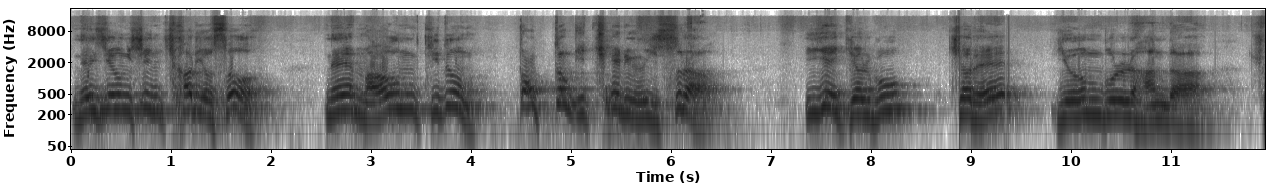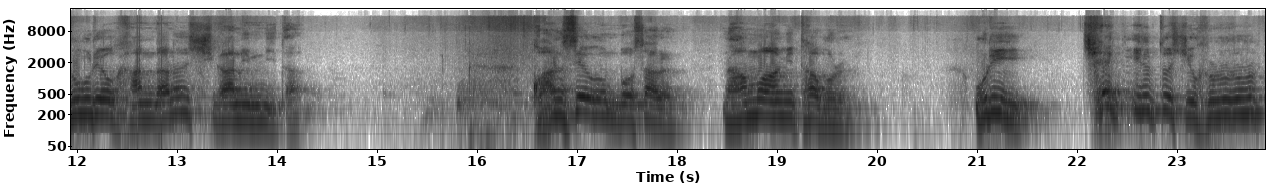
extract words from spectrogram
내 정신 차려서 내 마음 기둥 똑똑히 차려 있으라. 이게 결국 절에 염불한다, 주력한다는 시간입니다. 관세음 보살, 나무아미타불, 우리 책 읽듯이 후루루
